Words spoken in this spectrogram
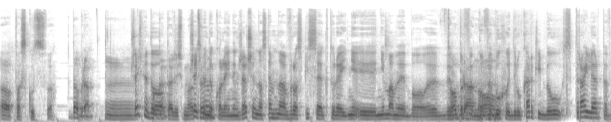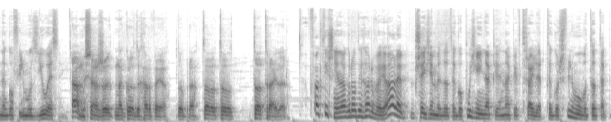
O, paskudztwo. Dobra. Mm, przejdźmy do, przejdźmy do kolejnych rzeczy. Następna w rozpisce, której nie, y, nie mamy, bo, y, wy, Dobra, wy, bo no. wybuchły drukarki, był trailer pewnego filmu z USA. A, myślałem, że nagrody Harveya. Dobra, to, to, to trailer. Faktycznie, nagrody Harveya, ale przejdziemy do tego później. Najpierw, najpierw trailer tegoż filmu, bo to tak...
